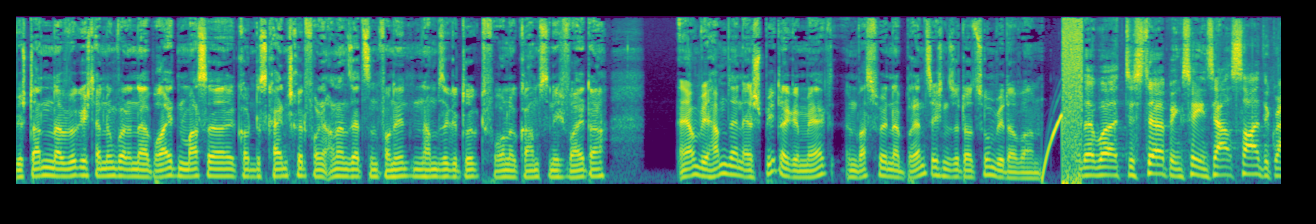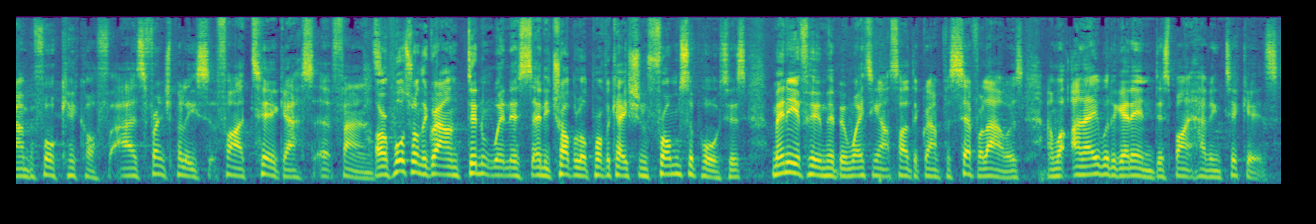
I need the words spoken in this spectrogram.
wir standen da wirklich dann irgendwann in der breiten Masse, konntest keinen Schritt von den anderen setzen, von hinten haben sie gedrückt, vorne kamst du nicht weiter. Ja, und wir haben dann erst später gemerkt, in was für einer brenzlichen Situation wir da waren. There were disturbing scenes outside the ground before kickoff as French police fired tear gas at fans. Our reporter on the ground didn't witness any trouble or provocation from supporters, many of whom had been waiting outside the ground for several hours and were unable to get in despite having tickets.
